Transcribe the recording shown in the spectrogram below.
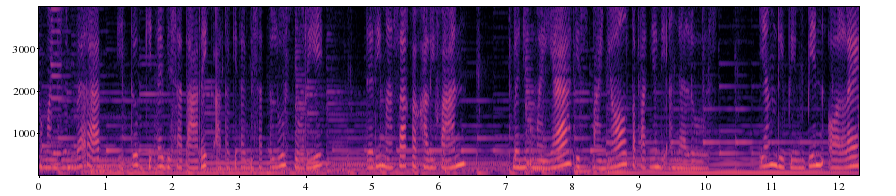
kemajuan barat itu kita bisa tarik atau kita bisa telusuri dari masa kekhalifahan Bani Umayyah di Spanyol tepatnya di Andalus yang dipimpin oleh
